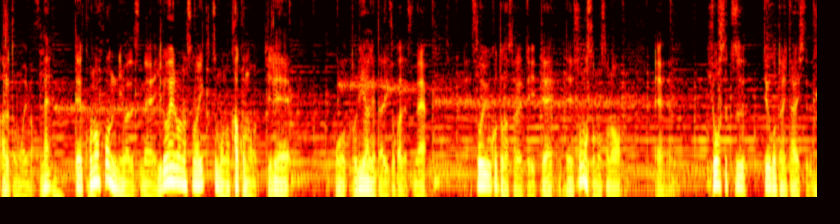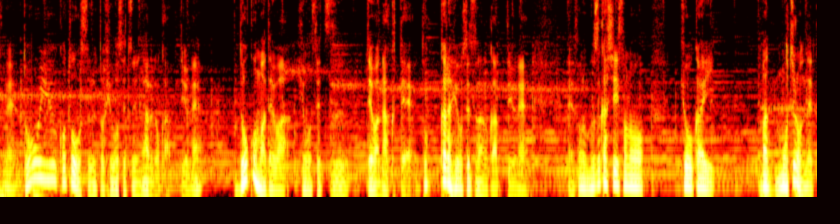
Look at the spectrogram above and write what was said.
あると思いますね。で、この本にはですね、いろいろなそのいくつもの過去の事例を取り上げたりとかですね、そういうことがされていて、で、そもそもその、えー表説っていうことに対してですね、どういうことをすると表説になるのかっていうね、どこまでは表説ではなくて、どっから表説なのかっていうね、その難しいその境界まあもちろんね、突き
